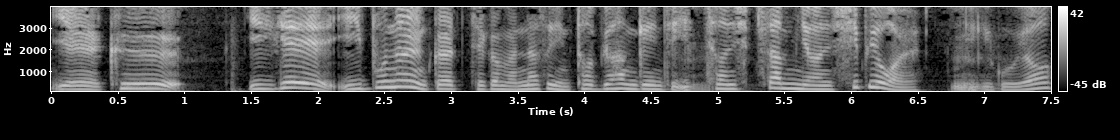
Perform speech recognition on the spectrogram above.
예, 그 음. 이게 이분을 그러니까 제가 만나서 인터뷰한 게 이제 2013년 음. 12월이고요.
